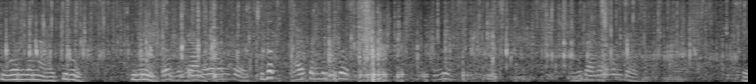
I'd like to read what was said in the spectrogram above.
ती वर येणार आहे ती बघ. ती बघ. कॅमेरा बंद कर. ती बघ बाहेर पडली ती बघ. ती बघ. कॅमेरा बंद कर. हे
